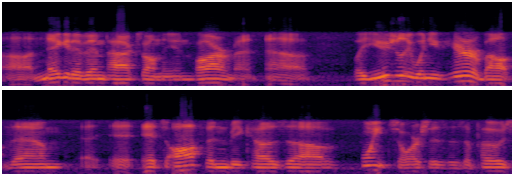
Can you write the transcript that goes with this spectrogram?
uh, negative impacts on the environment. Uh, but usually when you hear about them, it's often because of point sources as opposed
